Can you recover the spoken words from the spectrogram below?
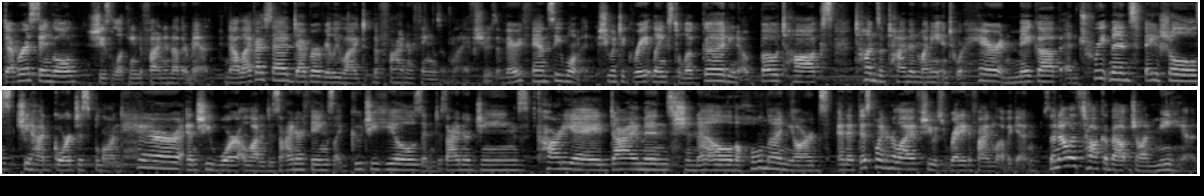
Deborah is single. She's looking to find another man. Now, like I said, Deborah really liked the finer things in life. She was a very fancy woman. She went to great lengths to look good, you know, Botox, tons of time and money into her hair and makeup and treatments, facials. She had gorgeous blonde hair and she wore a lot of designer things like Gucci heels and designer jeans, Cartier, diamonds, Chanel, the whole nine yards. And at this point in her life, she was ready to find love again. So now let's talk about John Meehan.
